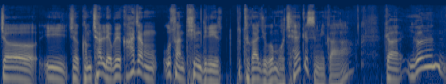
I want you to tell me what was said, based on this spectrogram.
저, 이, 저, 검찰 내부의 가장 우수한 팀들이 붙어가지고 못 찾았겠습니까? 그러니까 이거는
